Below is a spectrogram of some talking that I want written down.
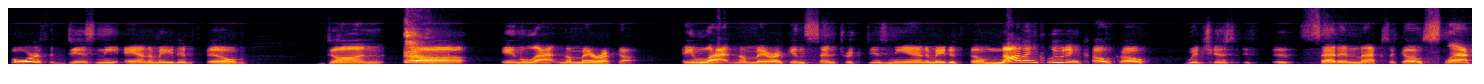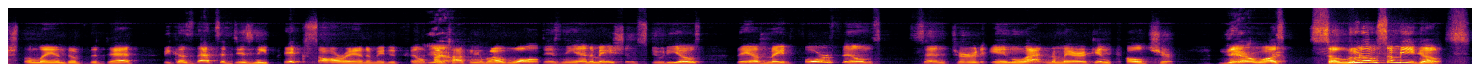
fourth Disney animated film done uh, in Latin America. A Latin American centric Disney animated film, not including Coco, which is set in Mexico slash the land of the dead, because that's a Disney Pixar animated film. Yeah. I'm talking about Walt Disney Animation Studios. They have made four films centered in Latin American culture. There was Saludos Amigos,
